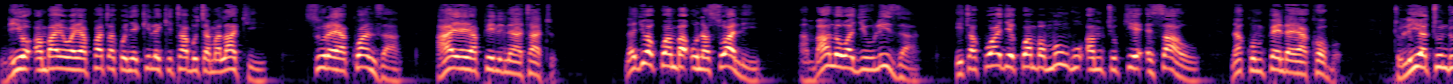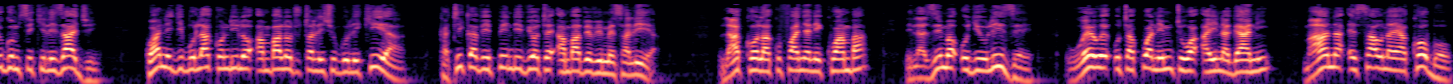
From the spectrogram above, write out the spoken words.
ndiyo ambayo wayapata kwenye kile kitabu cha malaki sura ya kwanza aya ya pili na ya tatu. Najua kwamba una swali ambalo wajiuliza itakuwaje kwamba mungu amchukie esau na kumpenda yakobo? Tulia tu ndugu msikilizaji kwani jibu lako ndilo ambalo tutalishughulikia katika vipindi vyote ambavyo vimesalia. Lako la kufanya ni kwamba ni lazima ujiulize wewe utakuwa ni mtu wa aina gani? Maana esau na yakobo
